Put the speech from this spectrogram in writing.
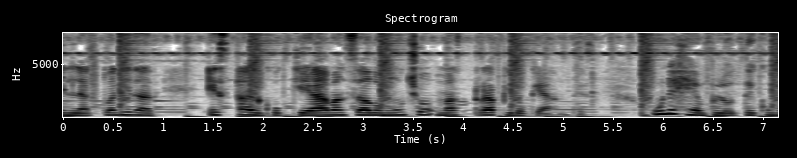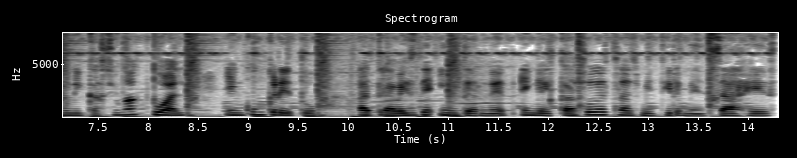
en la actualidad es algo que ha avanzado mucho más rápido que antes. Un ejemplo de comunicación actual en concreto a través de Internet en el caso de transmitir mensajes,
